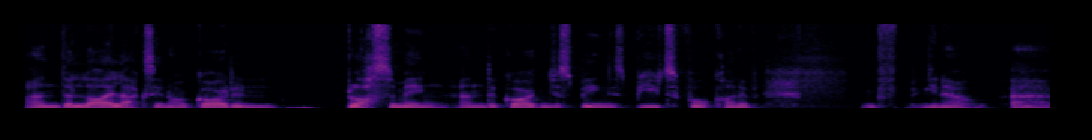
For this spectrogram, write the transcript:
and the lilacs in our garden blossoming, and the garden just being this beautiful kind of, you know, uh,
